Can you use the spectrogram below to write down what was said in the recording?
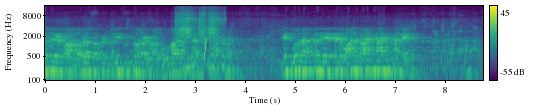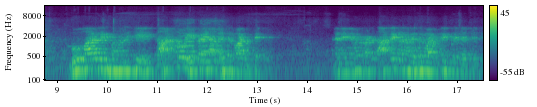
వదిలేడు మా గౌరవ సభ్యుడు మరీ చూస్తూ ఉన్నాడు మా భూభారతి నేను కోరుకోలేదు ఎందుకంటే వాళ్ళు రాసిన రాసి సంగతి. భూభారతికి సంబంధించి దాంట్లో ఎక్కడైనా వెసులుబాటు ఉంటే అంటే నేను ఏమంటున్నాను దాంట్లో ఎక్కడైనా వెసులుబాటు ఉంటే ఇప్పుడే చర్చ చేసి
